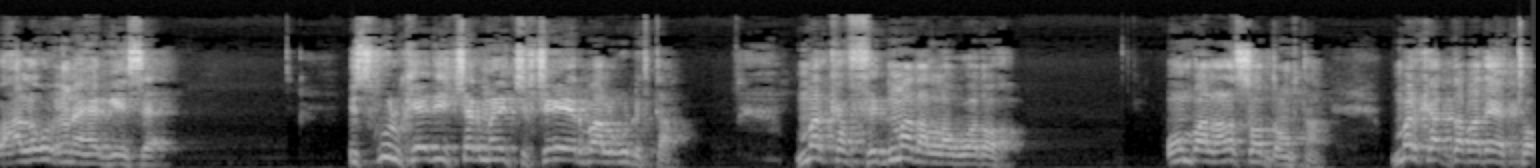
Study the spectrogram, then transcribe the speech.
waxaa lagu cunaa hargeysa. Iskuulkeedii germany jigjiga yar baa lagu dhigtaa. Marka fidmada la wado uunbaa lala soo doontaa. Marka dabadeeto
